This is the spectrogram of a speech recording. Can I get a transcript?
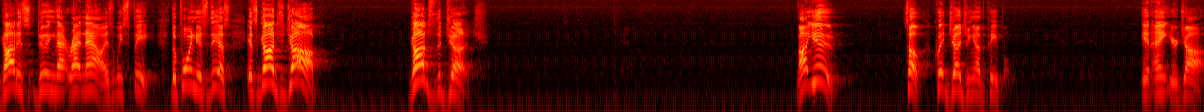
God is doing that right now as we speak. The point is this it's God's job, God's the judge. Not you. So, quit judging other people. It ain't your job.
